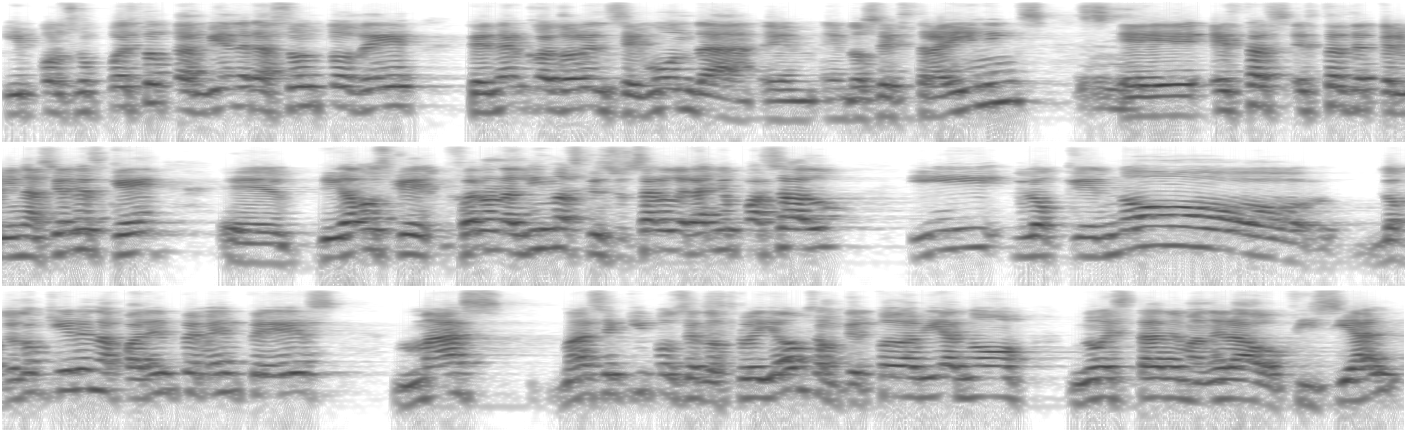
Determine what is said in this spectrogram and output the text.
y por supuesto también el asunto de tener corredor en segunda en, en los extra innings. Eh, estas, estas determinaciones que eh, digamos que fueron las mismas que se usaron el año pasado y lo que no, lo que no quieren aparentemente es más, más equipos en los playoffs, aunque todavía no, no está de manera oficial.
